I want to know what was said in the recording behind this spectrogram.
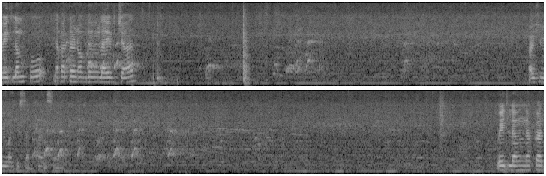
Wait lang po. Naka-turn off daw yung live chat. You want to start cancel? Wait lang, naka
